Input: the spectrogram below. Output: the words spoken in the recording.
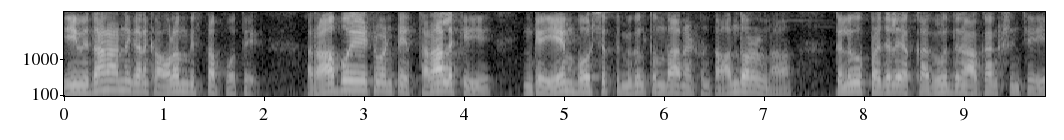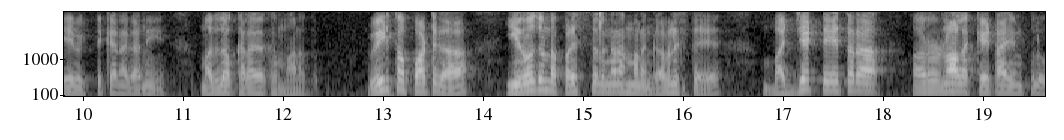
ఈ విధానాన్ని గనక అవలంబిస్తా పోతే రాబోయేటువంటి తరాలకి ఇంకా ఏం భవిష్యత్తు మిగులుతుందా అనేటువంటి ఆందోళన తెలుగు ప్రజల యొక్క అభివృద్ధిని ఆకాంక్షించే ఏ వ్యక్తికైనా కానీ మదిలో కలగక మానదు. వీటితో పాటుగా ఈ రోజున్న పరిస్థితులను కనుక మనం గమనిస్తే బడ్జెట్ ఏతర రుణాల కేటాయింపులు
